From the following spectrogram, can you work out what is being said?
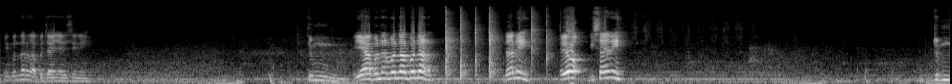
Ini benar nggak pecahnya di sini? Dem. Ya benar benar benar. Udah nih. Ayo, bisa nih. Dem.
